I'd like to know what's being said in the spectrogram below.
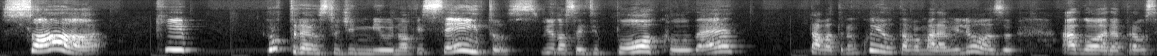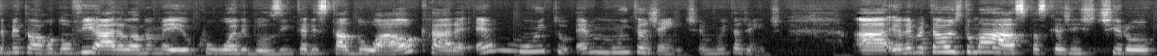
Só que pro trânsito de 1900, 1900 e pouco, né? Tava tranquilo, tava maravilhoso. Agora, para você meter uma rodoviária lá no meio com ônibus interestadual, cara, é muito, é muita gente, é muita gente. Ah, eu lembro até hoje de uma aspas que a gente tirou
